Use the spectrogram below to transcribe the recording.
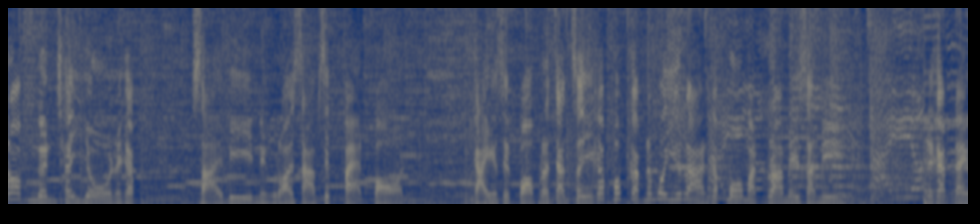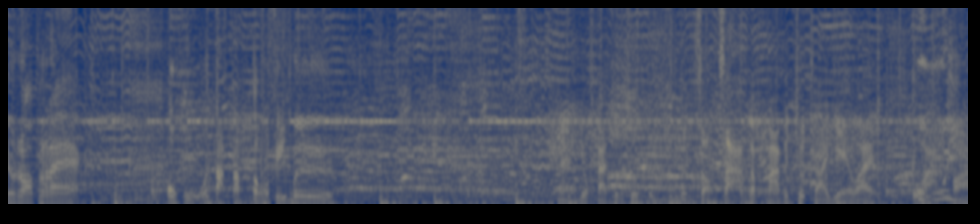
รอบเงินชัยโยนะครับ สาย B 138 ปอนด์ไก่สิทธิ์ปอประจันศรีครับพบกับนักมวยอิหร่านครับโมฮัมหมัดราเมซานีนะครับในรอบแรก โอ้โห ตัดลำโตวฝีมือ แหม่ยกการสูงสุดหนึ่งสองสามครับมาเป็นชุดสายแหย่ไว้โอ้ขวายขวา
